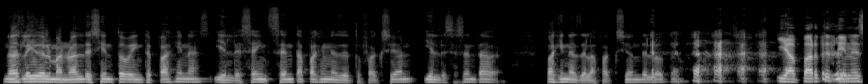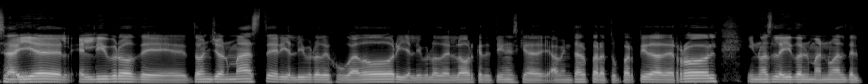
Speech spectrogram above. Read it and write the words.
¿No has leído el manual de 120 páginas y el de 60 páginas de tu facción y el de 60 páginas de la facción del otro. Y aparte tienes ahí el, el, libro de Dungeon Master y el libro de jugador y el libro de lore que te tienes que aventar para tu partida de rol y no has leído el manual del,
